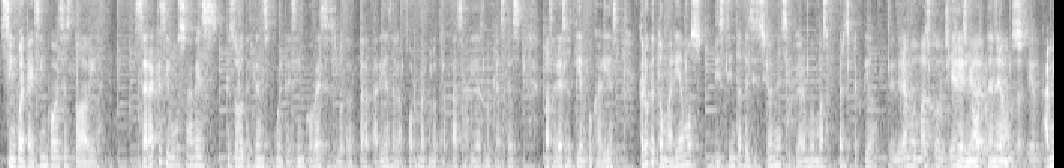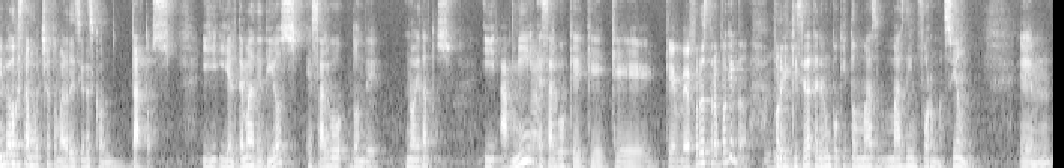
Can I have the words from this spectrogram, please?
55 veces todavía. ¿Será que si vos sabes que solo te quedan 55 veces, lo tratarías de la forma que lo tratas, harías lo que haces, pasarías el tiempo que harías? Creo que tomaríamos distintas decisiones si tuviéramos más perspectiva. Tendríamos más conciencia de lo tenemos. Que estamos haciendo. A mí me gusta mucho tomar decisiones con datos. Y, el tema de Dios es algo donde no hay datos. Y a mí es algo que, que, que, me frustra un poquito, porque quisiera tener un poquito más, más de información. Em,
